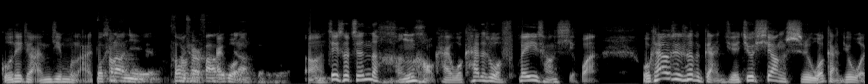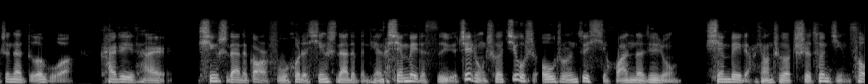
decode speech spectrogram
国内叫 MG 木兰。我看到你朋友圈发过了，啊，这车真的很好开，我开的时候我非常喜欢。我开到这车的感觉，就像是我感觉我正在德国开这一台新时代的高尔夫或者新时代的本田掀背的思域，这种车就是欧洲人最喜欢的这种。掀背两厢车，尺寸紧凑，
